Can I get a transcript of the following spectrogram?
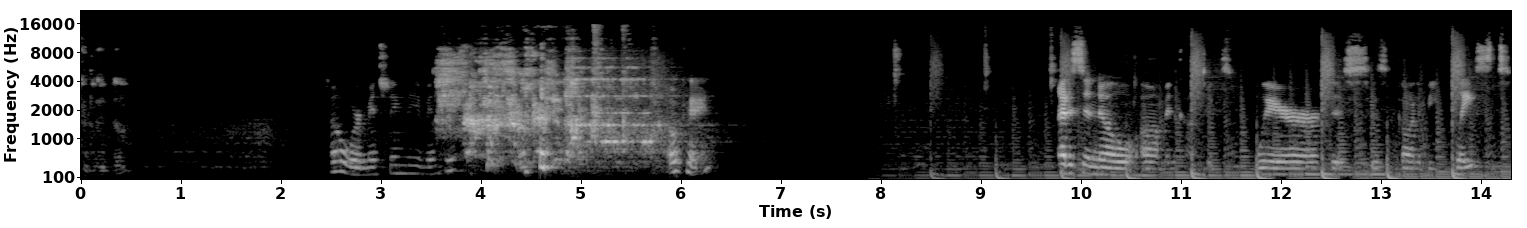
Could lead them. Oh, we're mentioning the Avengers? okay. I just didn't know um, in context where this is going to be placed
